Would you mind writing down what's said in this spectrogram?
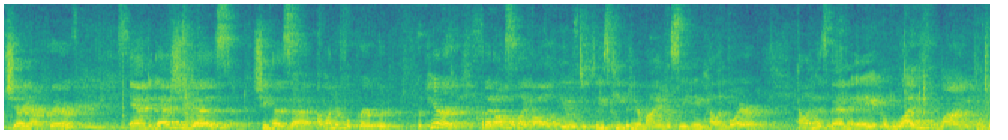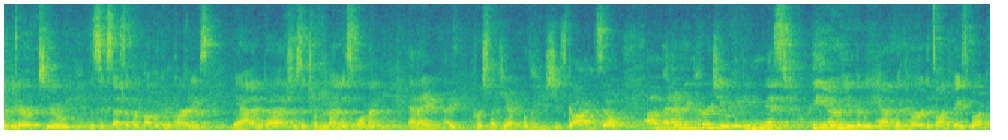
sharing our prayer, and as she does, she has a, a wonderful prayer pre- prepared, but I'd also like all of you to please keep in your mind this evening Helen Boyer. Helen has been a lifelong contributor to the success of Republican parties, and uh, she's a tremendous woman, and I, I, personally can't believe she's gone. So, um, and I would encourage you, if you missed the interview that we had with her, it's on Facebook.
